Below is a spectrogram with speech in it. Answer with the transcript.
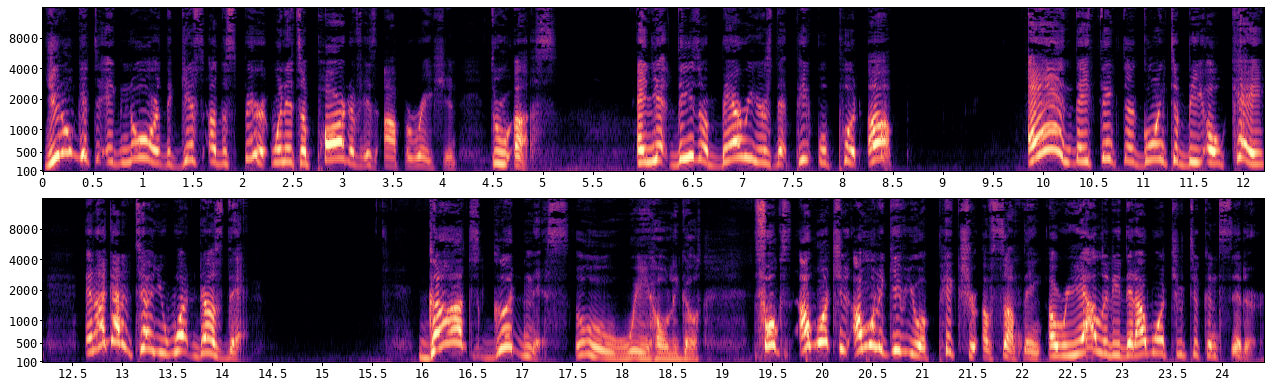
You don't get to ignore the gifts of the Spirit when it's a part of His operation through us. And yet, these are barriers that people put up and they think they're going to be okay. And I got to tell you what does that. God's goodness. Ooh, we Holy Ghost. Folks, I want you I want to give you a picture of something, a reality that I want you to consider.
